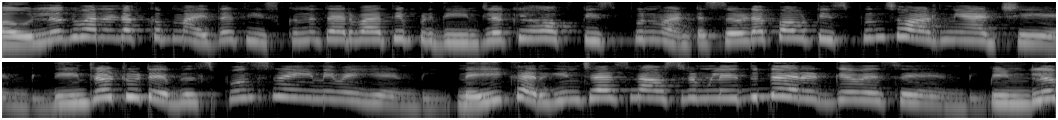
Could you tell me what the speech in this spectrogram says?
బౌల్లోకి one and half cup maida తీసుకున్న తర్వాత ఇప్పుడు దీంట్లోకి హాఫ్ టీ స్పూన్ వంట సోడా పావు టీ స్పూన్ సాల్ట్ని యాడ్ చేయండి. దీంట్లో టూ టేబుల్ స్పూన్స్ నెయ్యిని వేయండి. నెయ్యి కరిగించాల్సిన అవసరం లేదు డైరెక్ట్గా వేసేయండి. పిండిలో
